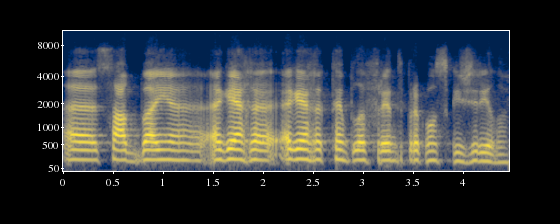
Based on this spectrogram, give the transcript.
uh, sabe bem a, a, guerra, a guerra que tem pela frente para conseguir geri-la.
